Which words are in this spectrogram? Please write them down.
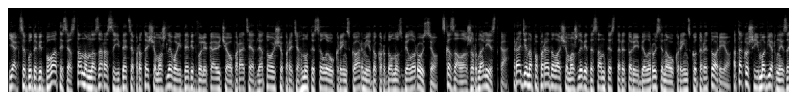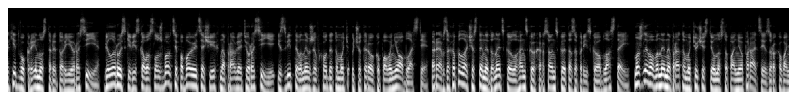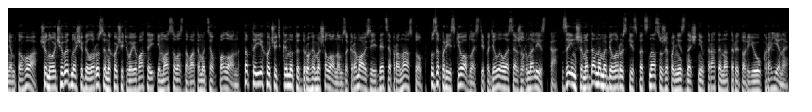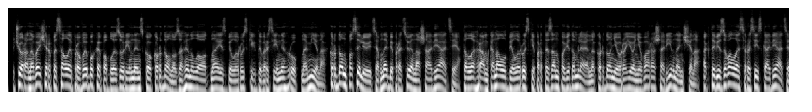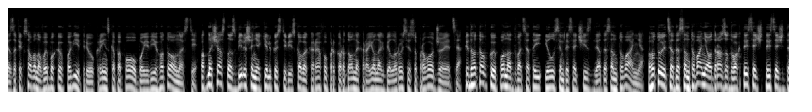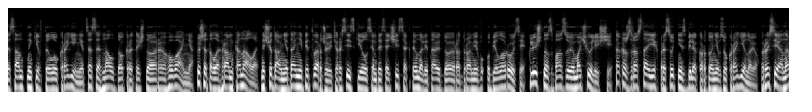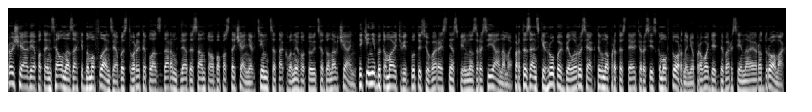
Як це буде відбуватися? Станом на зараз йдеться про те, що можливо йде відволікаюча операція для того, щоб перетягнути сили української армії до кордону з Білоруссю, сказала журналістка. Радіна попередила, що можливі десанти з території Білорусі на українську територію, а також ймовірний захід в Україну з території Росії. Білоруські військовослужбовці побоюються, що їх направлять у Росії, і звідти вони вже входитимуть у чотири окуповані області. РФ захопила частини Донецької, Луганської, Херсонської та Запорізької областей. Можливо, вони не братимуть участі у наступальній операції з урахуванням того, що ну очевидно, що білоруси не хочуть воювати і масово здаватимуться в полон. Тобто їх хочуть кинути другим ешелоном. Зокрема, ось йдеться про наступ у Запорізькій області. Поділилася журналістка. За іншими даними, білоруський спецназ уже поніс значні втрати на територію України. Вчора на вечір писали про вибухи поблизу рівненського кордону. Загинула одна із білоруських диверсійних груп на мінах. Кордон посилюється. В небі працює наша авіація. Телеграм-канал Білоруський партизан повідомляє на кордоні у районі Вараша Рівненщина. Активізувалась російська авіація. Зафіксовано вибухи в повітрі. Українська ППО у бойовій готовності. Одночасно збільшення кількості військових РФ у прикордонних районах Білорусі супроводжується підготовкою понад 20 Іл-76 для десантування. Готується десантування одразу двох тисяч тисяч десантників тилу Україні. Це сигнал до критичного реагування. Пише телеграм-канали. Нещодавні дані підтверджують, російські Іл-76 активно літають до аеродромів у Білорусі, включно з базою Мачуліщі. Також зростає їх присутність біля кордонів з Україною. Росія нарощує авіапотенціал на західному фланзі, аби створити плацдарм для десанту або постачання. Втім, це так вони готуються до навчань, які нібито мають відбутись у вересня спільно з росіянами. Партизанські групи в Білорусі активно протистоять російському вторгненню, проводять диверсії на аеродромах,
